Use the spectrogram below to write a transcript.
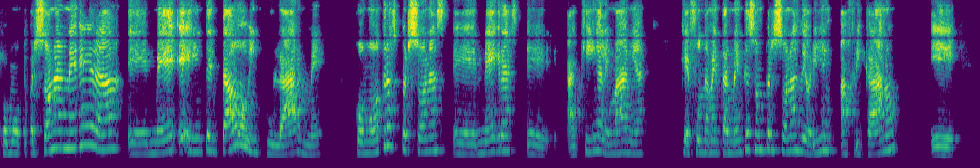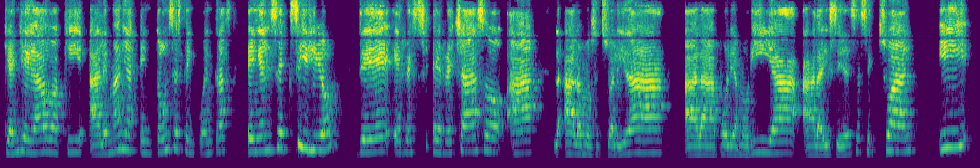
como persona negra me he intentado vincularme con otras personas eh, negras eh, aquí en Alemania, que fundamentalmente son personas de origen africano, eh, que han llegado aquí a Alemania, entonces te encuentras en el exilio de rechazo a, la homosexualidad, a la poliamoría, a la disidencia sexual, y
